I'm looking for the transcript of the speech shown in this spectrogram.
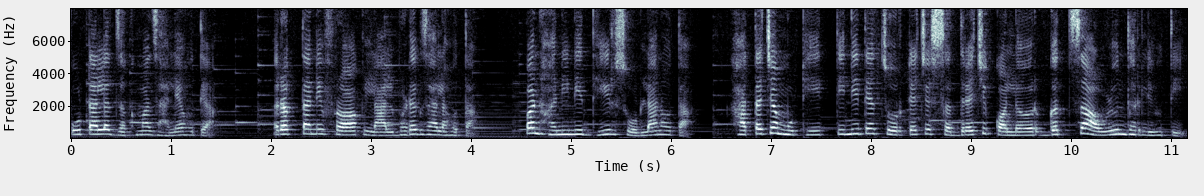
पोटाला जखमा झाल्या होत्या. रक्ताने फ्रॉक लालभडक झाला होता पण हनीने धीर सोडला नव्हता. हाताच्या मुठीत तिने त्या चोरट्याच्या सदऱ्याची कॉलर गच्च आवळून धरली होती.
